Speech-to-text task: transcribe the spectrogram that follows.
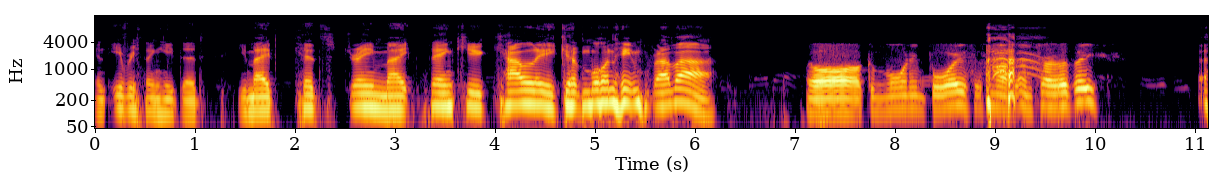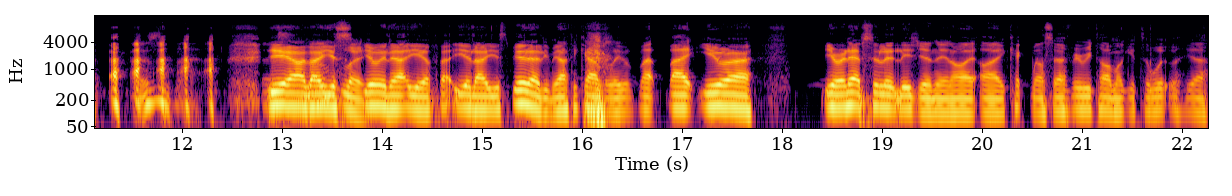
and everything he did. You made kids dream, mate. Thank you, Kelly. Good morning, brother. Oh, good morning, boys. It's a nice intro, is he? Isn't it? yeah, I know you're lovely. spewing out. Yeah, fa- you know you're spewing out of your mouth. You can't believe it, but mate, you are you're an absolute legend, and I I kick myself every time I get to work with you.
